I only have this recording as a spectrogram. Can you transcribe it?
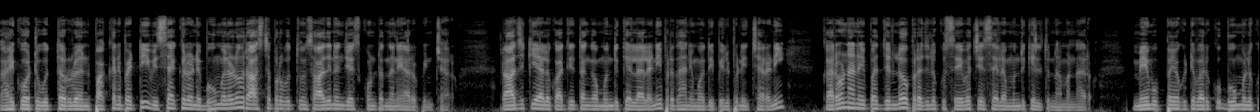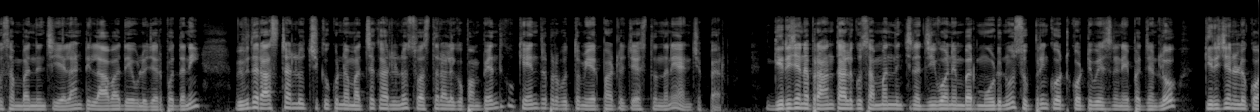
హైకోర్టు ఉత్తర్వులను పక్కన పెట్టి విశాఖలోని భూములను రాష్ట్ర ప్రభుత్వం స్వాధీనం చేసుకుంటుందని ఆరోపించారు. రాజకీయాలకు అతీతంగా ముందుకెళ్ళాలని ప్రధాని మోదీ పిలుపునిచ్చారని కరోనా నేపథ్యంలో ప్రజలకు సేవ చేసేలా ముందుకెళ్తున్నామన్నారు. మే ముప్పై ఒకటి వరకు భూములకు సంబంధించి ఎలాంటి లావాదేవీలు జరపొద్దని వివిధ రాష్ట్రాల్లో చిక్కుకున్న మత్స్యకారులను స్వస్థలాలకు పంపేందుకు కేంద్ర ప్రభుత్వం ఏర్పాట్లు చేస్తోందని ఆయన చెప్పారు. గిరిజన ప్రాంతాలకు సంబంధించిన జీవో నెంబర్ మూడును సుప్రీంకోర్టు కొట్టివేసిన నేపథ్యంలో గిరిజనులకు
